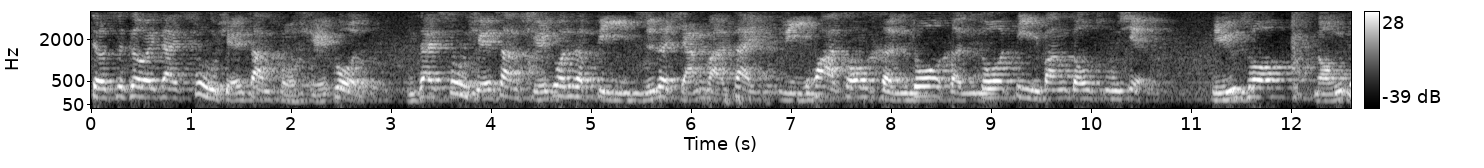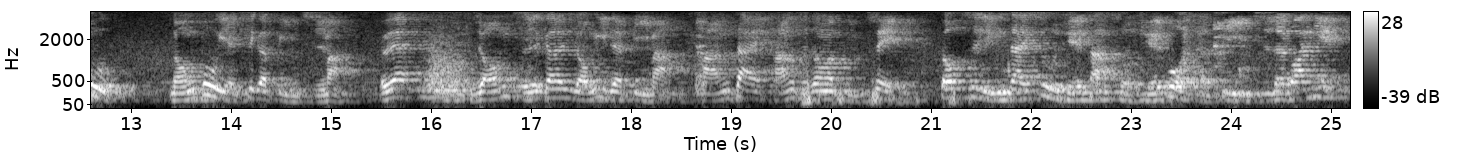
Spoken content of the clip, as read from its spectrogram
就是各位在数学上所学过的。你在数学上学过那个比值的想法，在理化中很多很多地方都出现，比如说浓度，浓度也是个比值嘛，对不对？溶质跟溶液的比嘛，糖在糖水中的比，所以都是你们在数学上所学过的比值的观念。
